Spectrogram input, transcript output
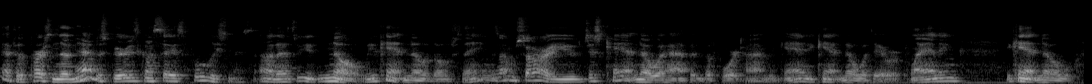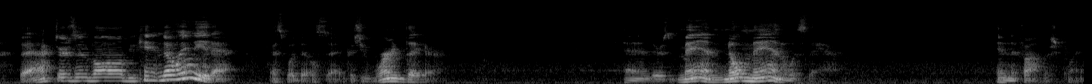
If a person doesn't have the Spirit, he's going to say it's foolishness. Oh, that's you. No, you can't know those things. I'm sorry, you just can't know what happened before time began. You can't know what they were planning. You can't know the actors involved. You can't know any of that. That's what they'll say because you weren't there. And there's man, no man was there in the Father's plan.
